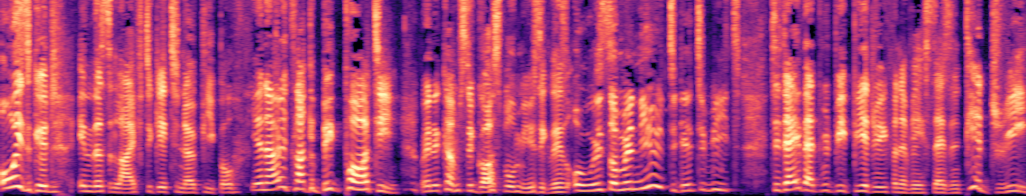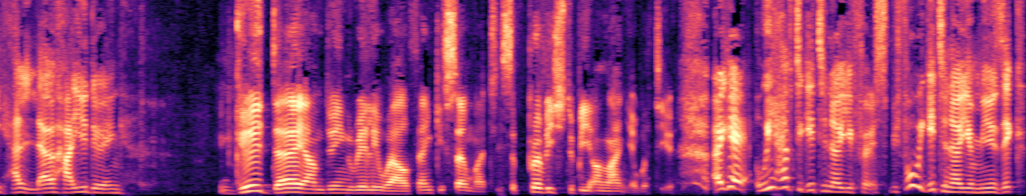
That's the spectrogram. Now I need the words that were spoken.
Always good in this life to get to know people. You know, it's like a big party when it comes to gospel music. There's always someone new to get to meet. Today, that would be Pedri van der Westhuizen. And Pedri, hello, how are you doing? Good day. I'm doing really well. Thank you so much. It's a privilege to be online here with you. Okay, we have to get to know you first. Before we get to know your music,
